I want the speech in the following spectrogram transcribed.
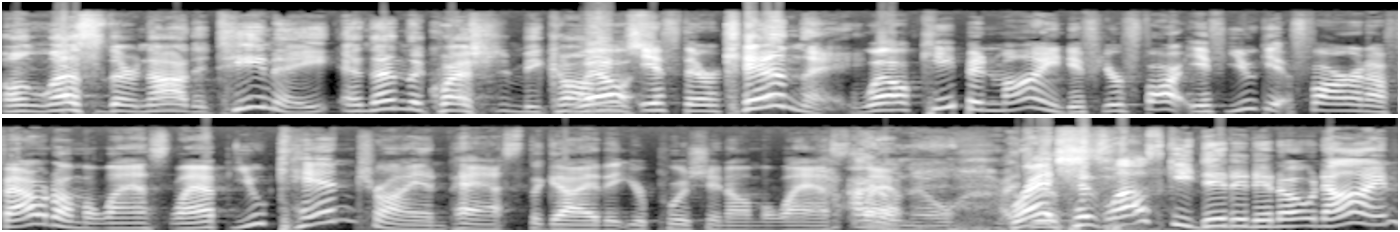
unless they're not a teammate. And then the question becomes, Well, if they're can they? Well, keep in mind if you're far if you get far enough out on the last lap, you can try and pass the guy that you're pushing on the last I lap. don't know. Brad just- Keselowski did it in 09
